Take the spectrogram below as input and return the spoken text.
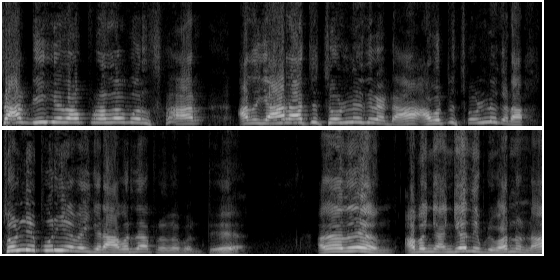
சார் நீங்கள் தான் பிரதமர் சார். அதை யாராச்சும் சொல்லுகிறடா அவர்கிட்ட சொல்லுங்கடா சொல்லி புரிய வைக்கடா அவர் தான் பிரதமர்ன்ட்டு. அதாவது அவங்க அங்கேருந்து இப்படி வரணும்னா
